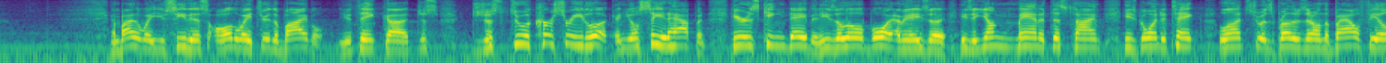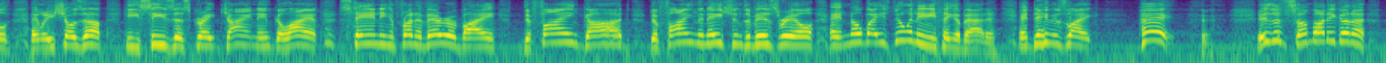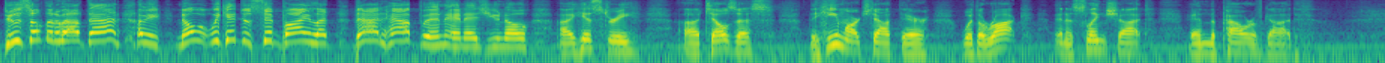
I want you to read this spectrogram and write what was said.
And by the way, you see this all the way through the Bible. You think uh, just just do a cursory look, and you'll see it happen. Here is King David. He's a little boy. I mean, he's a he's a young man at this time. He's going to take lunch to his brothers that are on the battlefield, and when he shows up, he sees this great giant named Goliath standing in front of everybody, defying God, defying the nations of Israel, and nobody's doing anything about it. And David's like, "Hey." Isn't somebody going to do something about that? I mean, no, we can't just sit by and let that happen. And as you know, uh, history uh, tells us that he marched out there with a rock and a slingshot and the power of God.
